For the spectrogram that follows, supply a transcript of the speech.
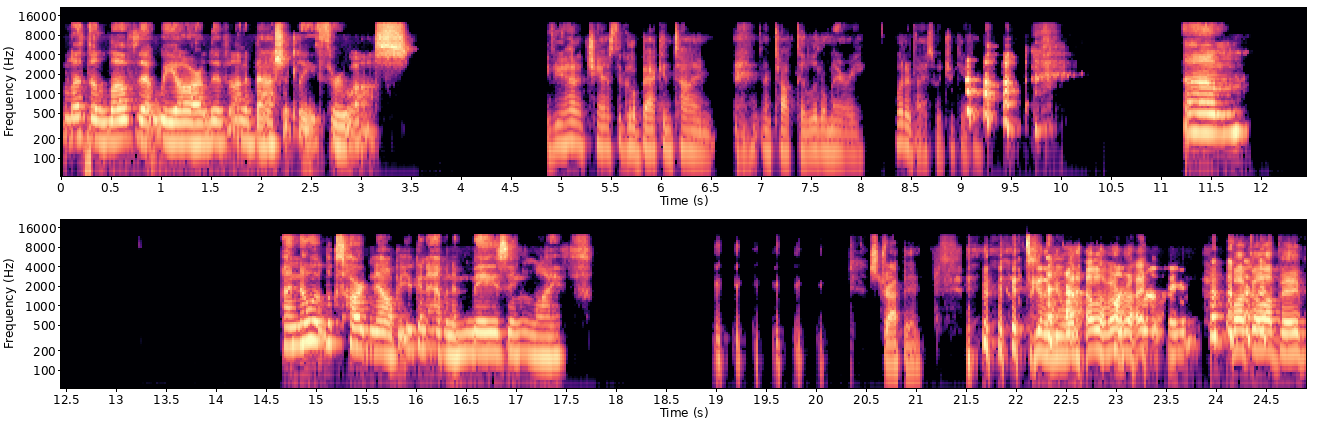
let the love that we are live unabashedly through us. If you had a chance to go back in time and talk to little Mary, what advice would you give her? um, I know it looks hard now, but you're going to have an amazing life. Strap in. it's going to be one hell of a ride. Buckle up, babe.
